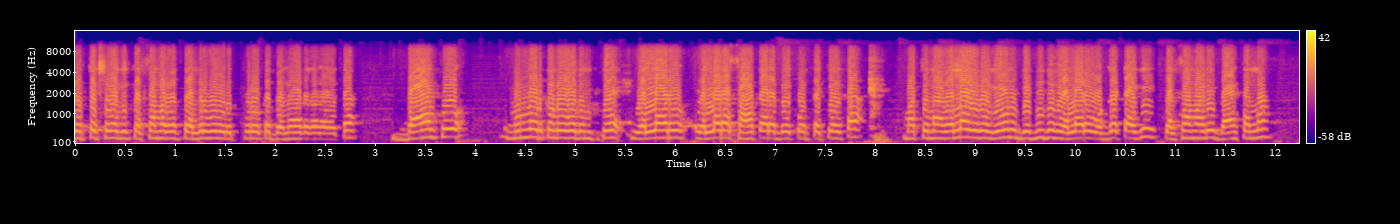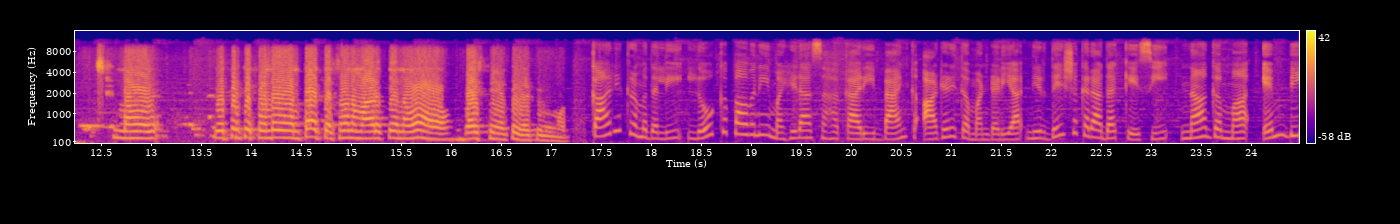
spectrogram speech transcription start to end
ಪ್ರತ್ಯಕ್ಷವಾಗಿ ಕೆಲಸ ಮಾಡಿದಂತ ಎಲ್ಲರಿಗೂ ಹೃತ್ಪೂರ್ವಕ ಧನ್ಯವಾದಗಳು ಹೇಳ್ತಾ, ಬ್ಯಾಂಕು ಮುನ್ನಡ್ಕೊಂಡು ಹೋಗೋದಂತೆ ಎಲ್ಲರೂ, ಎಲ್ಲರ ಸಹಕಾರ ಬೇಕು ಅಂತ ಕೇಳ್ತಾ, ಮತ್ತು ನಾವೆಲ್ಲ ಇವಾಗ ಏನು ಗೆದ್ದಿದ್ದೀವಿ ಎಲ್ಲರೂ ಒಗ್ಗಟ್ಟಾಗಿ ಕೆಲಸ ಮಾಡಿ ಬ್ಯಾಂಕ್ ಅನ್ನ ನಾವು ಎತ್ತರಕ್ಕೆ ಕೊಂಡೊಯ್ಯುವಂತ ಕೆಲಸವನ್ನು ಮಾಡಕ್ಕೆ ನಾವು ಬಯಸ್ತೀವಿ ಅಂತ ಹೇಳ್ತೀನಿ ಮೊದಲು ಕಾರ್ಯಕ್ರಮದಲ್ಲಿ ಲೋಕಪಾವನಿ ಮಹಿಳಾ ಸಹಕಾರಿ ಬ್ಯಾಂಕ್ ಆಡಳಿತ ಮಂಡಳಿಯ ನಿರ್ದೇಶಕರಾದ KC Nagamma MB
